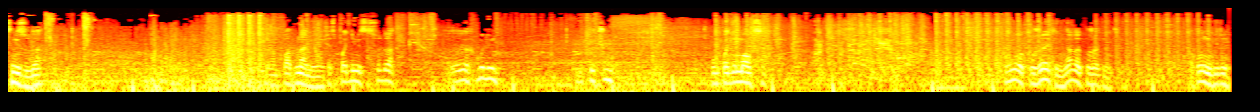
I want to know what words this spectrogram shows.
Снизу, да? Прям под нами. Он сейчас поднимется сюда. Эх, блин. Не хочу. Чтоб он поднимался. Ну, окружайте, не надо окружать ничего. Потом набери.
